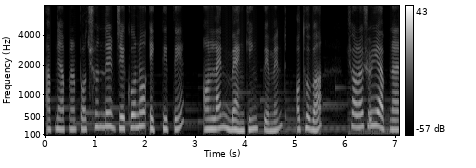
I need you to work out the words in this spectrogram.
আপনি আপনার পছন্দের যে কোনো একটিতে অনলাইন ব্যাংকিং পেমেন্ট অথবা সরাসরি আপনার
